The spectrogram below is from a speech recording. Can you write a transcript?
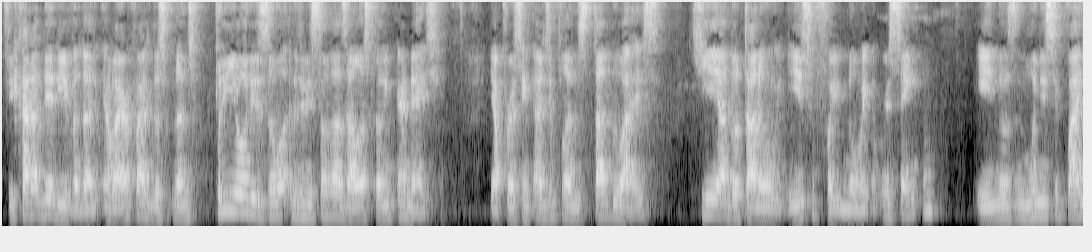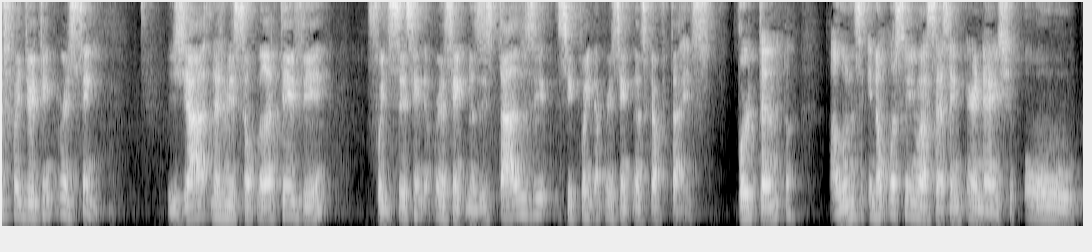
ficaram à deriva, que a maior parte dos planos priorizou a transmissão das aulas pela internet. E a porcentagem de planos estaduais que adotaram isso foi 90% e nos municipais foi de 80%. Já a transmissão pela TV foi de 60% nos estados e 50% nas capitais. Portanto, alunos que não possuíam acesso à internet ou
